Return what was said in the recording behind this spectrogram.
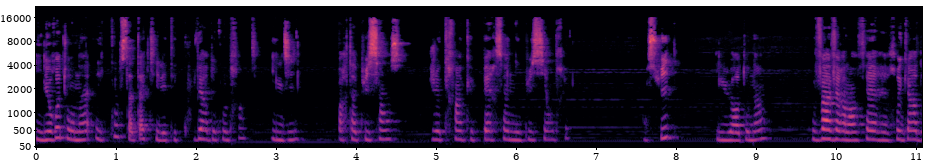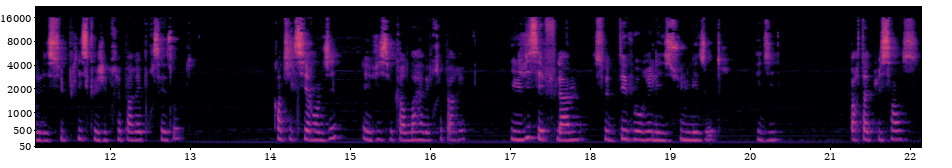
Il y retourna et constata qu'il était couvert de contraintes. Il dit Par ta puissance, je crains que personne ne puisse y entrer. Ensuite, il lui ordonna Va vers l'enfer et regarde les supplices que j'ai préparés pour ses hôtes. Quand il s'y rendit et vit ce qu'Allah avait préparé, il vit ces flammes se dévorer les unes les autres et dit Par ta puissance,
